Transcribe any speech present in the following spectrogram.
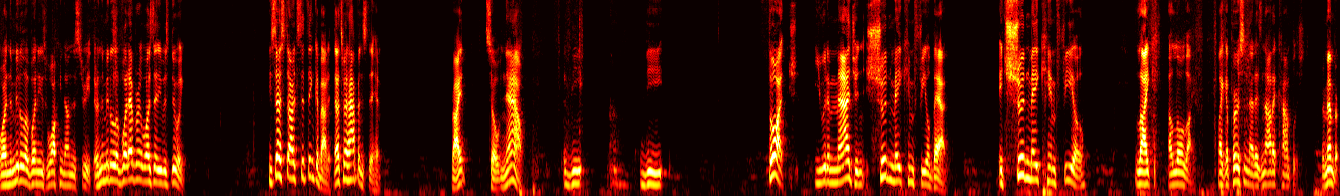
or in the middle of when he was walking down the street, or in the middle of whatever it was that he was doing. He just starts to think about it. That's what happens to him. Right? So now, the the thought you would imagine should make him feel bad. it should make him feel like a low life, like a person that is not accomplished. Remember,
